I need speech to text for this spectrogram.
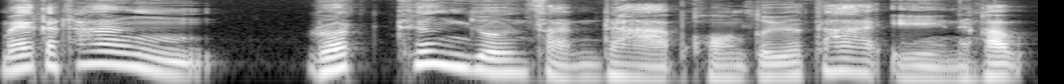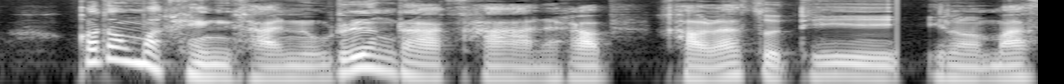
แม้กระทั่ง รถเครื่องยนต์สันดาปของโตโยต้าเองนะครับก็ต้องมาแข่งขันเรื่องราคานะครับข่าวล่าสุดที่อีลอนมัสก์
